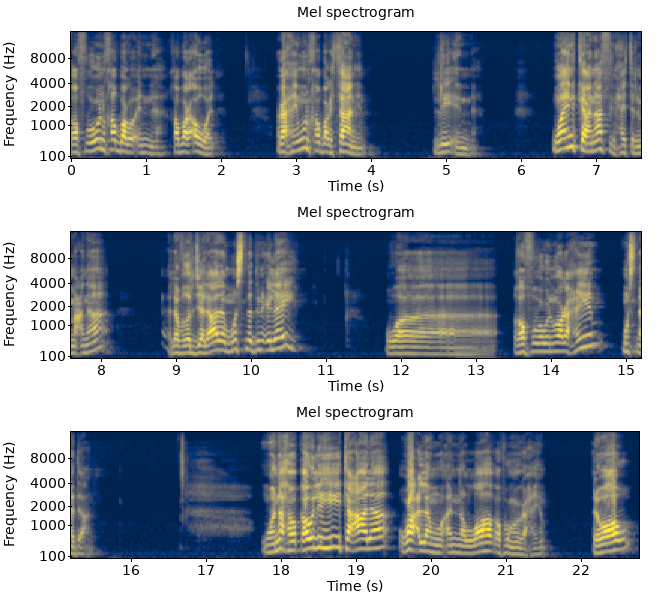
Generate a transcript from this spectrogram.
غفور خبر إن خبر أول رحيم خبر ثاني لإن. وإن كان في حيث المعنى لفظ الجلالة مسند إليه وغفور ورحيم مسندان. ونحو قوله تعالى واعلموا أن الله غفور رحيم. الواو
